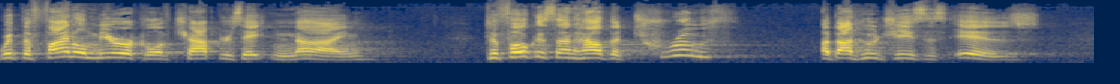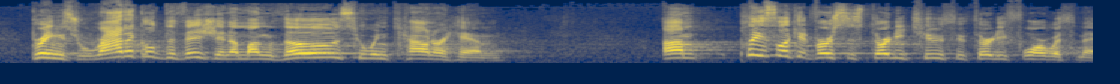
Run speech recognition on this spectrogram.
with the final miracle of chapters 8 and 9 to focus on how the truth about who Jesus is brings radical division among those who encounter him. Um, please look at verses 32 through 34 with me.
